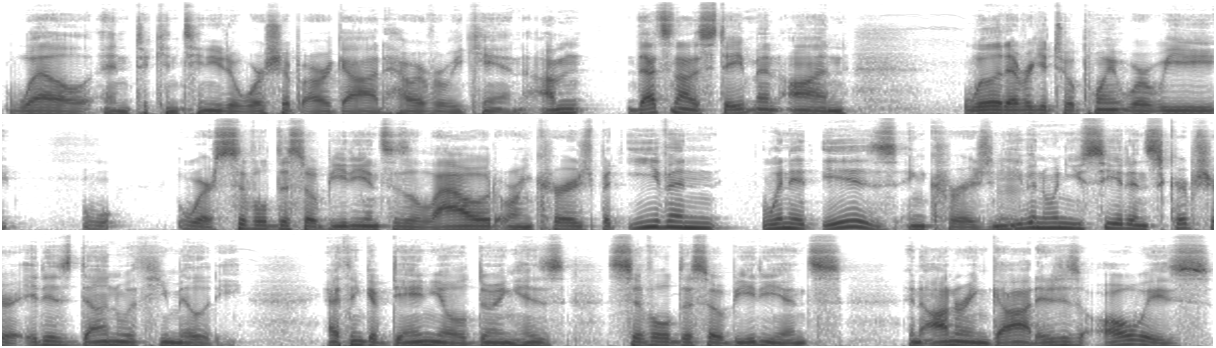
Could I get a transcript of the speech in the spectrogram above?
well and to continue to worship our God however we can. I'm that's not a statement on will it ever get to a point where we where civil disobedience is allowed or encouraged, but even when it is encouraged and even when you see it in scripture, it is done with humility. I think of Daniel doing his civil disobedience and honoring God. It is always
